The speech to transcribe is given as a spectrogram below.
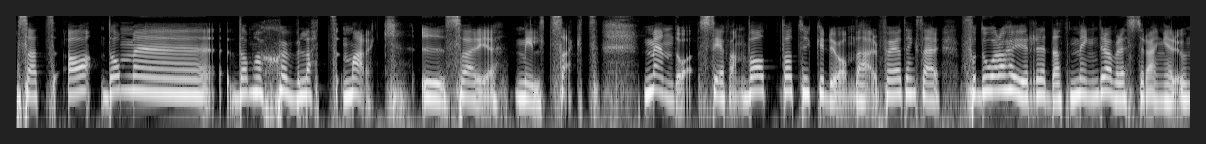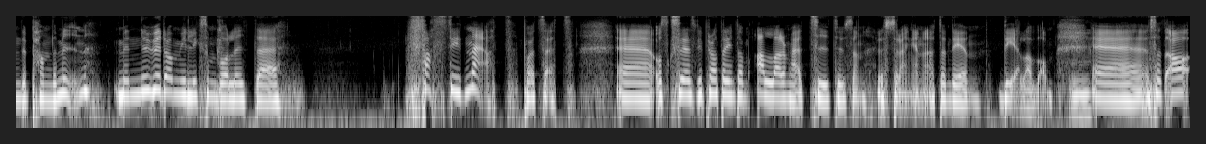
Så att ja, de, eh, de har skövlat mark i Sverige, milt sagt. Men då, Stefan, vad, vad tycker du om det här? För jag tänker så här, Foodora har ju räddat mängder av restauranger under pandemin, men nu är de ju liksom då lite fast i ett nät på ett sätt. Eh, och ska säga att vi pratar inte om alla de här 10 000 restaurangerna utan det är en del av dem. Mm. Eh, så att ja,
